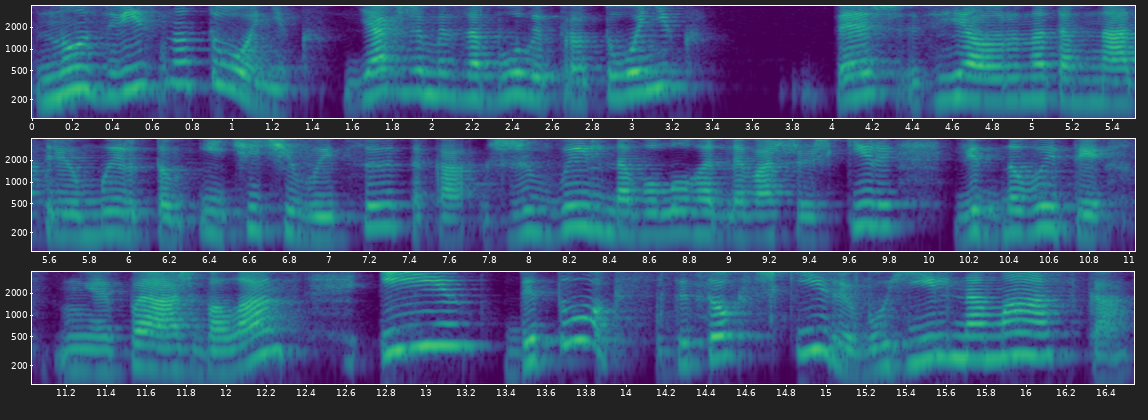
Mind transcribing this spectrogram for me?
ну, звісно, тонік. Як же ми забули про тонік? Теж з гіалуронатом натрію, миртом і чечевицею, така живильна волога для вашої шкіри, відновити pH баланс. І детокс, детокс шкіри, вугільна маска.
